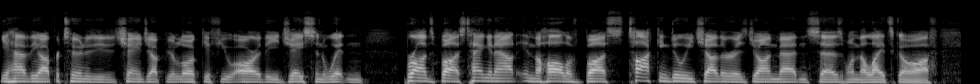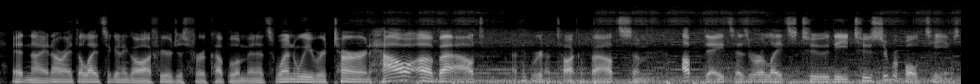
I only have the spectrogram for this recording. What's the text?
you have the opportunity to change up your look if you are the Jason Witten bronze bust, hanging out in the Hall of Busts, talking to each other, as John Madden says, when the lights go off at night. All right, the lights are going to go off here just for a couple of minutes. When we return, how about, I think we're going to talk about some updates as it relates to the two Super Bowl teams.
